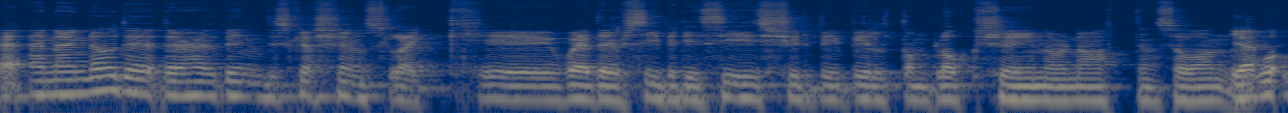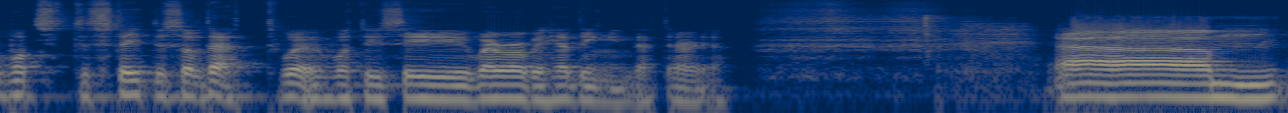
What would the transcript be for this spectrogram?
And I know that there have been discussions like uh, whether CBDCs should be built on blockchain or not, and so on. Yeah. What's the status of that? What do you see? Where are we heading in that area? Um,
